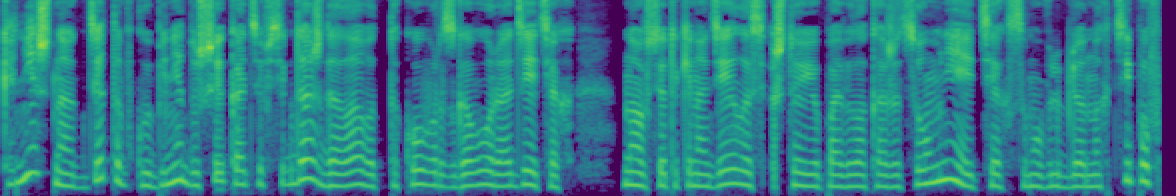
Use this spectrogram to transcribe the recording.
Конечно, где-то в глубине души Катя всегда ждала вот такого разговора о детях, но все таки надеялась, что ее Павел окажется умнее тех самовлюбленных типов,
